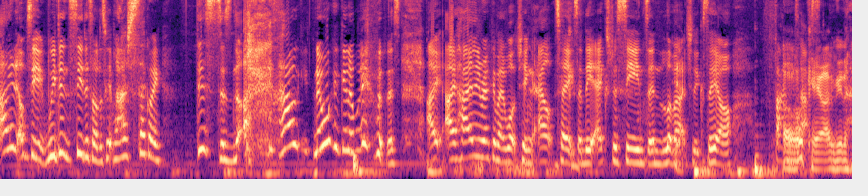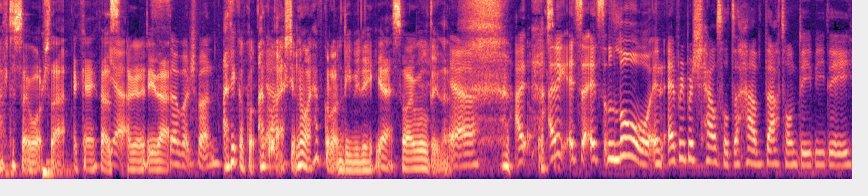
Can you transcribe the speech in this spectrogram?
I obviously we didn't see this on the screen, but I was just like going. This does not. How no one can get away with this. I, I highly recommend watching outtakes and the extra scenes in Love Yeah. Actually because they are fantastic. Oh, okay. I'm gonna have to so watch that. Okay, that's yeah, I'm gonna do that. So much fun. I think I've got. I've got actually. No, I have got it on DVD. Yeah, so I will do that. Yeah, I, I think it's it's law in every British household to have that on DVD.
